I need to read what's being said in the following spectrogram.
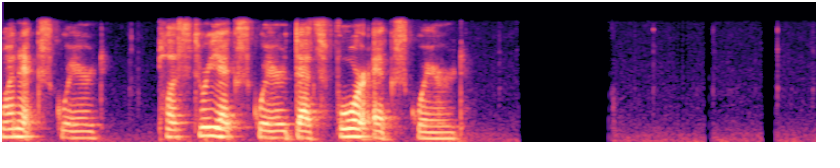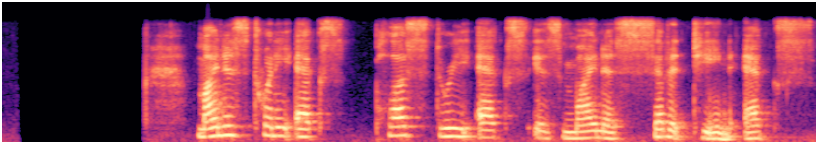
1x squared plus 3x squared, that's 4x squared. Minus 20x plus 3x is minus 17x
